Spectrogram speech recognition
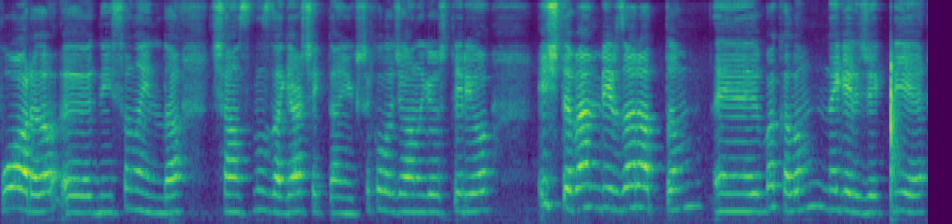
bu ara e, Nisan ayında şansınız da gerçekten yüksek olacağını gösteriyor. İşte ben bir zar attım e, bakalım ne gelecek diye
